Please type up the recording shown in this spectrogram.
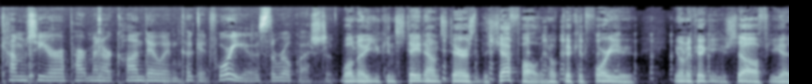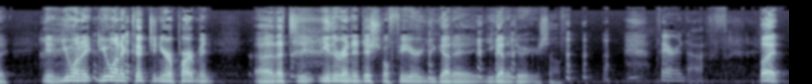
come to your apartment or condo and cook it for you? Is the real question. Well, no, you can stay downstairs at the chef hall and he'll cook it for you. You want to cook it yourself? You got you know, you want to you want it cooked in your apartment. Uh, that's a, either an additional fee or you gotta you gotta do it yourself. Fair enough. But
